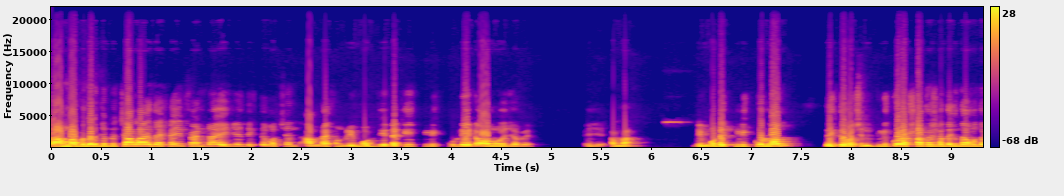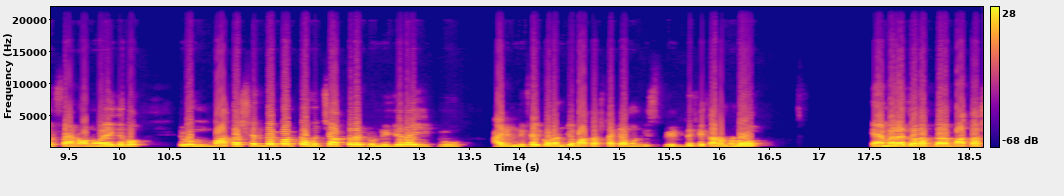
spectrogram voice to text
তো আমরা আপনাদেরকে একটু চালায় দেখাই। ফ্যানটা এই যে দেখতে পাচ্ছেন, আমরা এখন রিমোট দিয়ে এটাকে ক্লিক করলে এটা অন হয়ে যাবে। এই যে আমরা রিমোটে ক্লিক করলাম, দেখতে পাচ্ছেন ক্লিক করার সাথে সাথে কিন্তু আমাদের ফ্যান অন হয়ে গেল। এবং বাতাসের ব্যাপারটা হচ্ছে আপনারা একটু নিজেরাই একটু আইডেন্টিফাই করেন যে বাতাসটা কেমন স্পিড দেখে, কারণ হলো ক্যামেরায় তো আর আপনারা বাতাস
